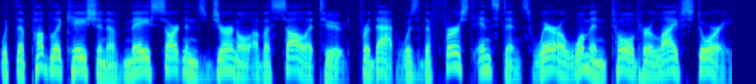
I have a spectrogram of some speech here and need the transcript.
with the publication of May Sarton's Journal of a Solitude, for that was the first instance where a woman told her life story,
